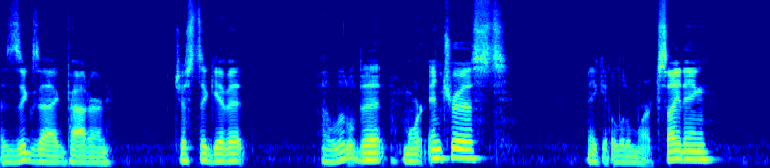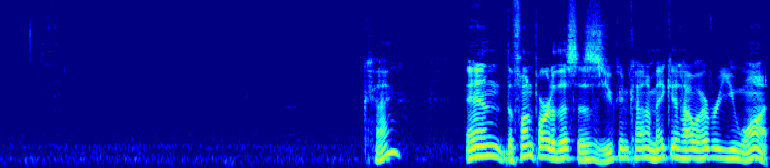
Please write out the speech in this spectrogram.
a zigzag pattern just to give it a little bit more interest, make it a little more exciting. Okay. And the fun part of this is you can kind of make it however you want.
